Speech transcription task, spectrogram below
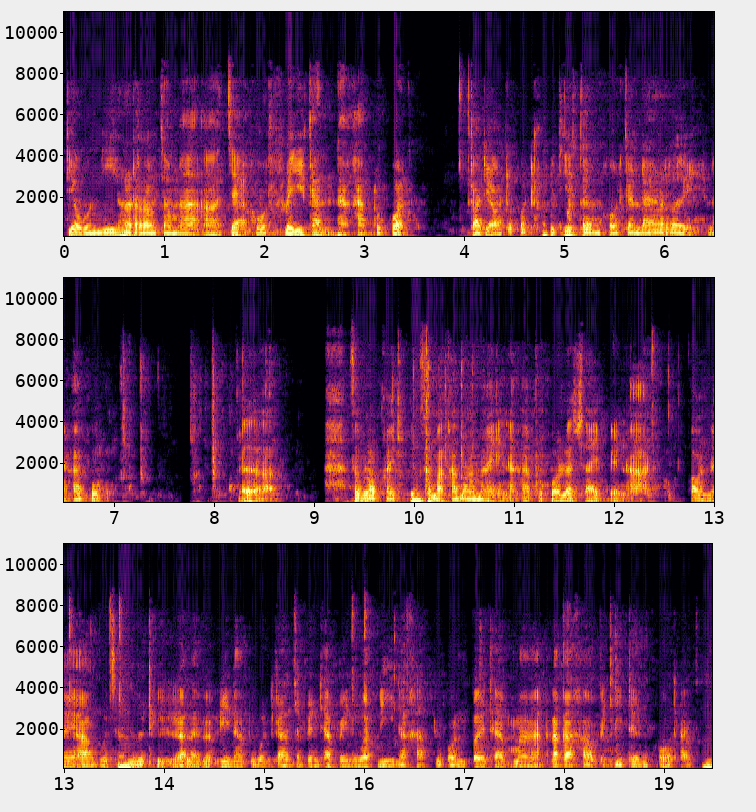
เดี๋ยววันนี้เราจะมาแจกโค้ดฟรีกันนะครับ ทุกคนก็เดี๋ยวทุกคนเข้าไปที่เติมโค้ดกันได้เลยนะครับผมเอ่อสำหรับใครที่เพิ่งสมัครเข้ามาใหม่นะครับ ทุกคนเราใช้เป็นอ่าน ก่อนในอาเวอร์ชันมือถืออะไรแบบนี้นะครับทุกคนก็จะเป็นแท็บเมนูแบบนี้นะครับ ทุกคนเปิดแท็บมาแล้วก็เข้าไปที่เติมโค้ดอันที่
